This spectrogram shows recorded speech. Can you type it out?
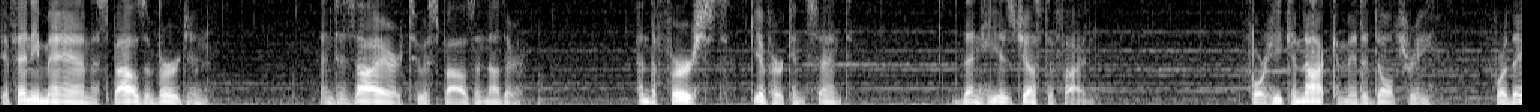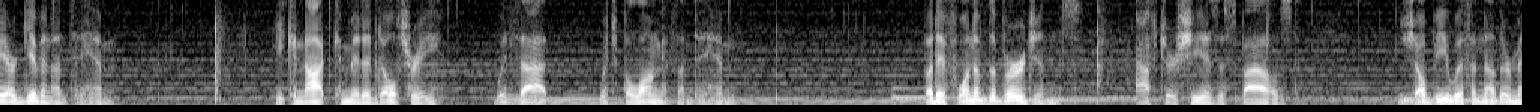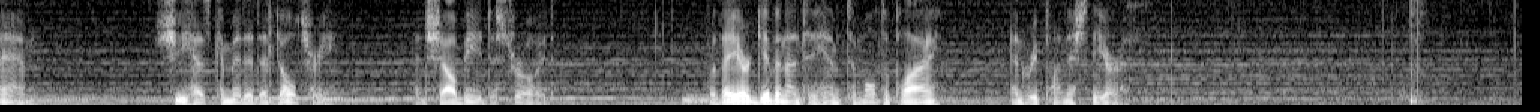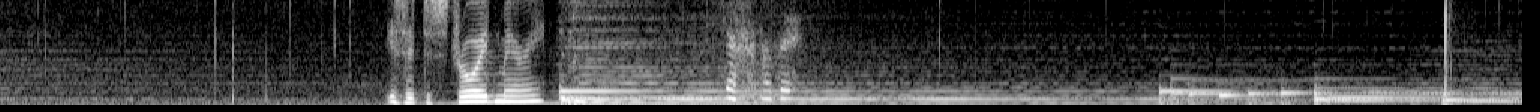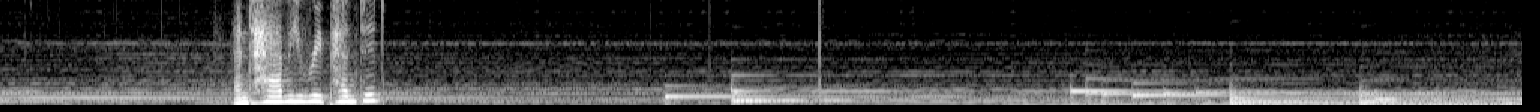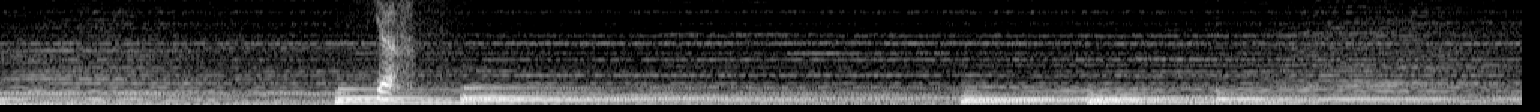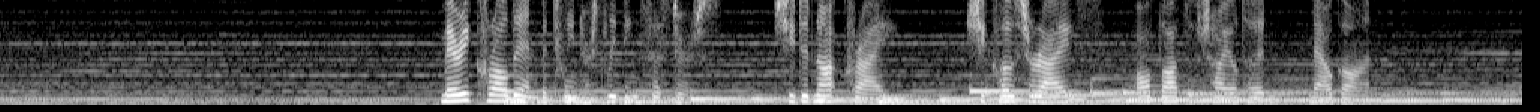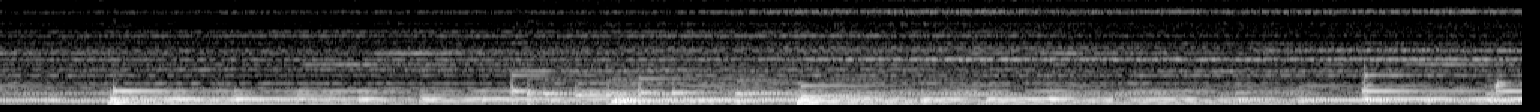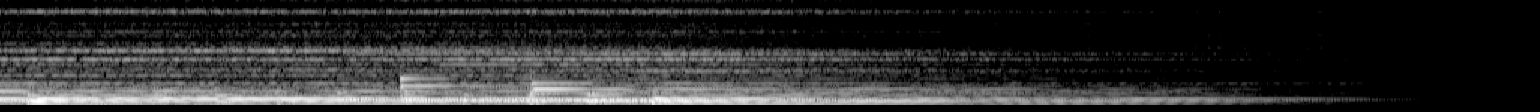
If any man espouse a virgin, and desire to espouse another, and the first give her consent, then he is justified. For he cannot commit adultery, for they are given unto him. He cannot commit adultery with that which belongeth unto him. But if one of the virgins, after she is espoused, shall be with another man, she has committed adultery, and shall be destroyed. For they are given unto him to multiply and replenish the earth. Is it destroyed, Mary? Yes, Mother. And have you repented? Yes. Mary crawled in between her sleeping sisters. She did not cry. She closed her eyes, all thoughts of childhood now gone.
